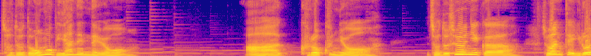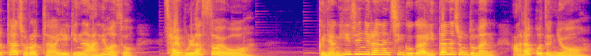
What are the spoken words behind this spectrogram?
저도 너무 미안했네요. 아, 그렇군요. 저도 소연이가 저한테 이렇다 저렇다 얘기는 안 해와서 잘 몰랐어요. 그냥 희진이라는 친구가 있다는 정도만 알았거든요.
